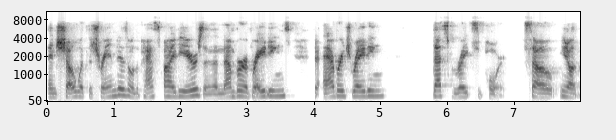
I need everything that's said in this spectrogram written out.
and show what the trend is over the past five years and the number of ratings, the average rating, that's great support. So, you know,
